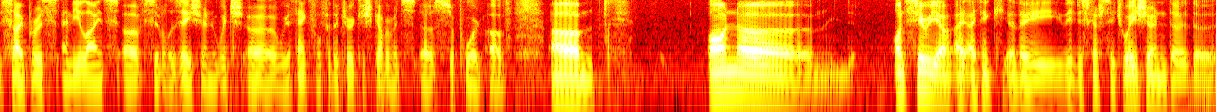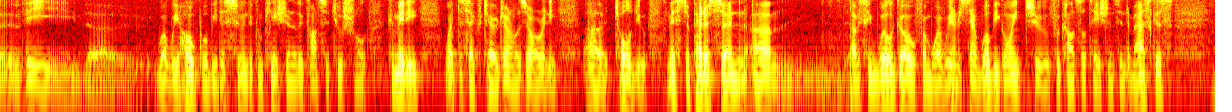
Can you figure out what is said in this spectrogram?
Cyprus and the Alliance of Civilization, which uh, we are thankful for the Turkish government's uh, support of. Um, on uh, on Syria, I, I, think they they discussed the situation, the the the. what we hope will be the soon the completion of the constitutional committee, what the Secretary General has already uh, told you. Mr. Pedersen um, obviously will go, from what we understand, will be going to for consultations in Damascus.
